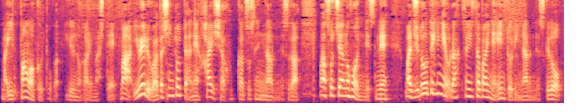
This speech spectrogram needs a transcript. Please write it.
まあ、一般枠とかいうのがありまして、まあ、いわゆる私にとってはね、敗者復活戦になるんですが、まあ、そちらの方にですね、まあ、自動的に落選した場合にはエントリーになるんですけど、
